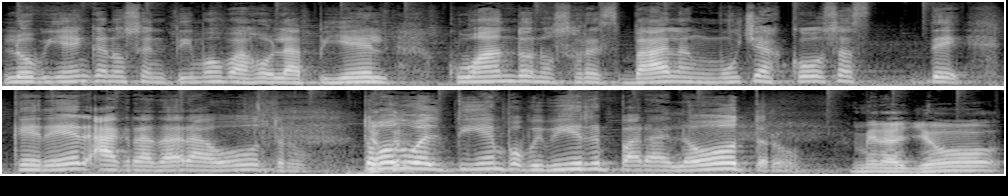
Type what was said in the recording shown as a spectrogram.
lo bien que nos sentimos bajo la piel cuando nos resbalan muchas cosas de querer agradar a otro, todo creo- el tiempo vivir para el otro. Mira, yo.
